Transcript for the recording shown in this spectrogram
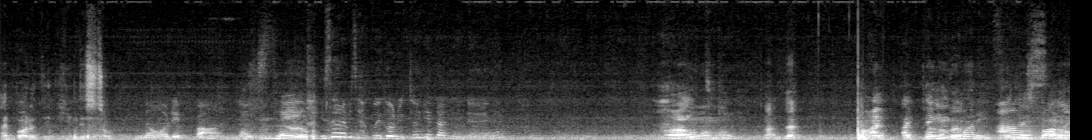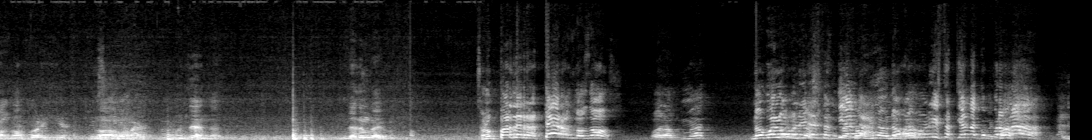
I bought it in this store. No refund, no stay. 이 사람이 자꾸 이거 리턴해다 되네. 아, 뭐, 뭐, 안 돼. I, I paid No, no. money for Ah, this I bottle. I bought it here. Please 어, give me my, my 안 money. 돼, 안 돼. 안 되는 거야, 이거. Son un par de rateros los dos. 뭐라 그만? No vuelvo a venir a esta tienda. No vuelvo a venir a esta tienda a comprar nada. 이리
